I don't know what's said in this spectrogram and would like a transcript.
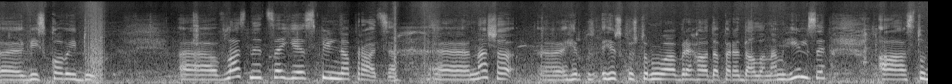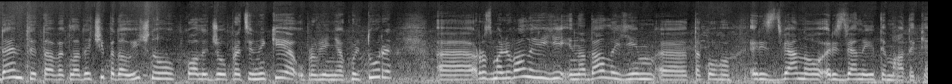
е, Військовий дух. Е, Власне, це є спільна праця. Е, Наша гірсько-штурмова бригада передала нам гільзи, а студенти та викладачі педагогічного коледжу, працівники управління культури е, розмалювали її і надали їм е, такого різдвяного різдвяної тематики.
